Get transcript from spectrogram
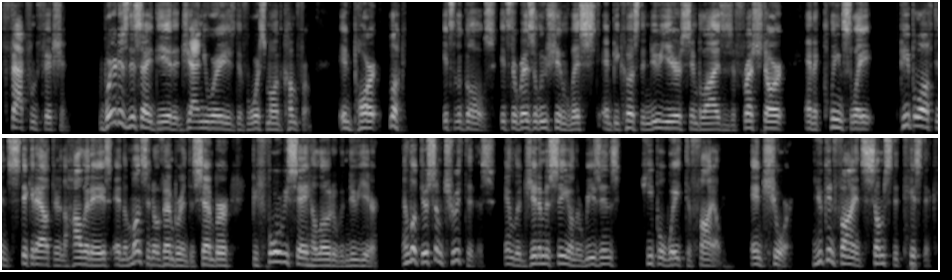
fact from fiction. Where does this idea that January is divorce month come from? In part, look, it's the goals, it's the resolution list. And because the new year symbolizes a fresh start and a clean slate, people often stick it out during the holidays and the months of November and December before we say hello to a new year. And look, there's some truth to this and legitimacy on the reasons people wait to file. And sure, you can find some statistic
